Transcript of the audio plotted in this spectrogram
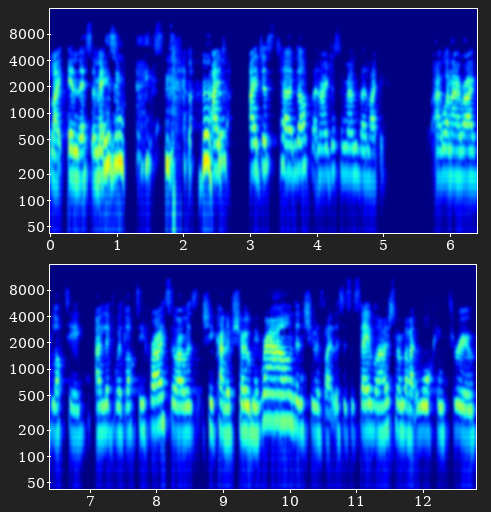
like in this amazing place. I I just turned up and I just remember like I, when I arrived, Lottie, I live with Lottie Fry, so I was she kind of showed me around and she was like, "This is the stable." And I just remember like walking through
